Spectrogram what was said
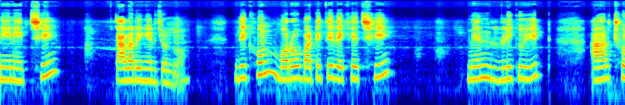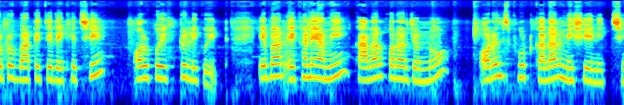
নিয়ে নিচ্ছি কালারিংয়ের জন্য। দেখুন, বড় বাটিতে রেখেছি মেন লিকুইড আর ছোট বাটিতে রেখেছি অল্প একটু লিকুইড। এবার এখানে আমি কালার করার জন্য অরেঞ্জ ফুড কালার মিশিয়ে নিচ্ছি।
